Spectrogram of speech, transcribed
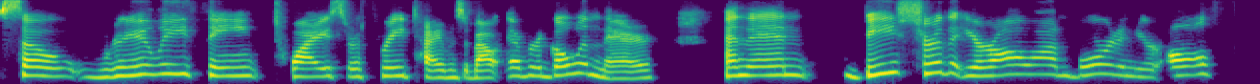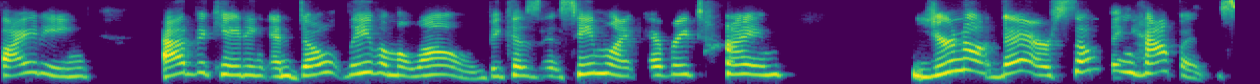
So really think twice or three times about ever going there. And then be sure that you're all on board and you're all fighting, advocating, and don't leave them alone because it seemed like every time you're not there, something happens.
